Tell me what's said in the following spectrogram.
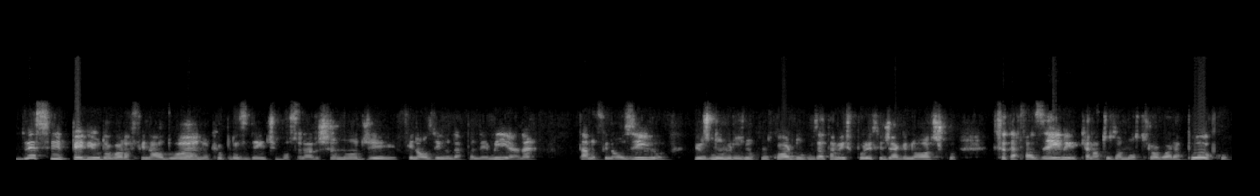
desse período agora final do ano, que o presidente Bolsonaro chamou de finalzinho da pandemia, né? Está no finalzinho, e os números não concordam exatamente por esse diagnóstico que você está fazendo e que a Natuza mostrou agora há pouco.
